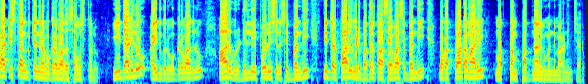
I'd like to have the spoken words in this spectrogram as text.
పాకిస్తాన్కు చెందిన ఉగ్రవాద సంస్థలు. ఈ దాడిలో ఐదుగురు ఉగ్రవాదులు ఆరుగురు ఢిల్లీ పోలీసుల సిబ్బంది ఇద్దరు పార్లమెంటు భద్రతా సేవా సిబ్బంది ఒక తోటమాలి మొత్తం పద్నాలుగు మంది మరణించారు.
